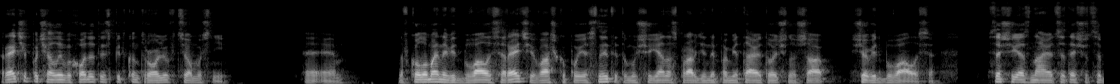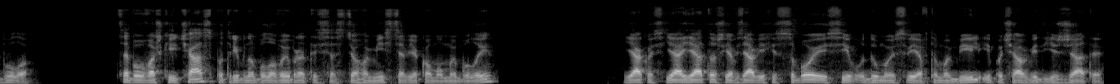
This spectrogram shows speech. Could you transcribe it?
речі почали виходити з-під контролю в цьому сні. Е-е. Навколо мене відбувалися речі, важко пояснити, тому що я насправді не пам'ятаю точно, що відбувалося. Все, що я знаю, це те, що це було. Це був важкий час, потрібно було вибратися з цього місця, в якому ми були. Якось я, я тож я взяв їх із собою і сів у думаю свій автомобіль і почав від'їжджати.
